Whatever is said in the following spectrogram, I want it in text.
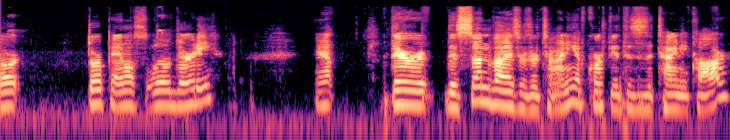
door door panels a little dirty. Yep. they're the sun visors are tiny, of course, because this is a tiny car.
